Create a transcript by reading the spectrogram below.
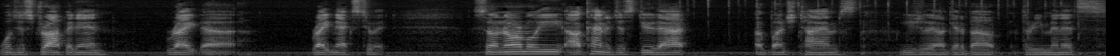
will just drop it in right uh, right next to it. So normally I'll kind of just do that a bunch of times. Usually I'll get about three minutes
